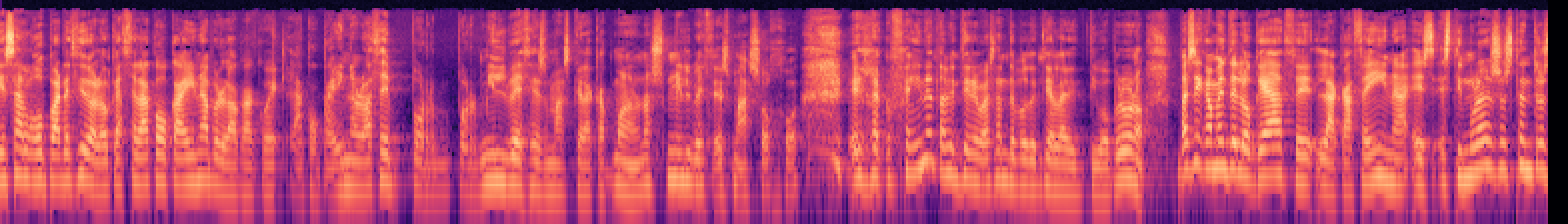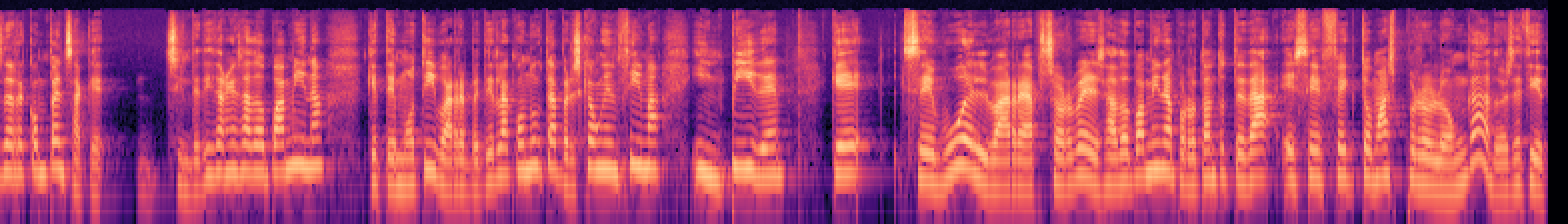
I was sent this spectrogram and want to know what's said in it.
que es algo parecido a lo que hace la cocaína, pero la, cocaína lo hace por, mil veces más que la... Bueno, no es mil veces más, ojo. Eh, la cafeína también tiene bastante potencial adictivo. Pero bueno, básicamente lo que hace la cafeína es estimular esos centros de recompensa que sintetizan esa dopamina, que te motiva a repetir la conducta, pero es que aún encima impide que se vuelva a reabsorber esa dopamina, por lo tanto te da ese efecto más prolongado, es decir,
